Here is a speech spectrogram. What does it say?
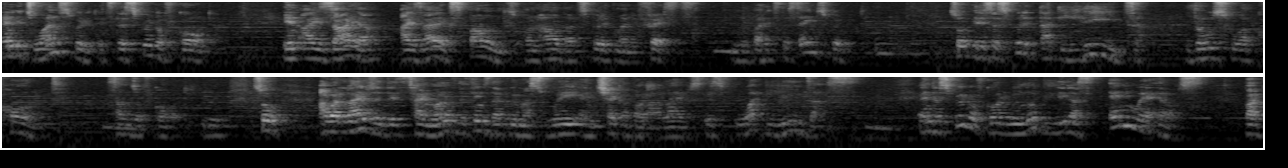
And it's one spirit, it's the spirit of God. In Isaiah, Isaiah expounds on how that spirit manifests, know, but it's the same spirit. Mm. So it is a spirit that leads those who are called sons of God. So our lives at this time, one of the things that we must weigh and check about our lives is what leads us. Mm. And the Spirit of God will not lead us anywhere else but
